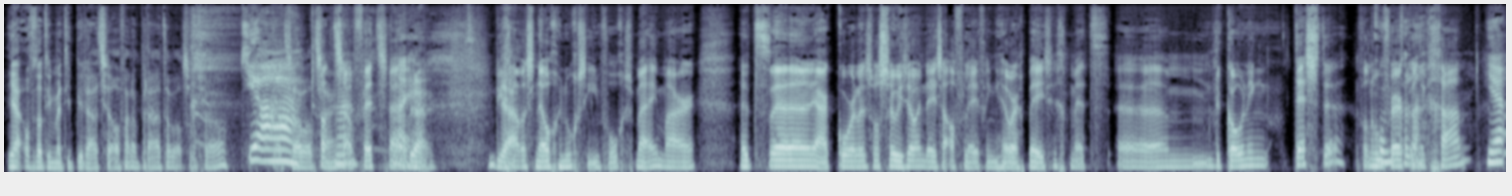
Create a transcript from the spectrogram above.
Ja, of dat hij met die piraat zelf aan het praten was of zo. Dat Ja. zou wat zijn. Dat zou vet zijn. Nou ja. Ja. Die Ja. gaan we snel genoeg zien volgens mij. Maar het, eh ja, Corlys was sowieso in deze aflevering heel erg bezig met ehm, de koning testen. Van hoe ver kan ik gaan? Ja.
